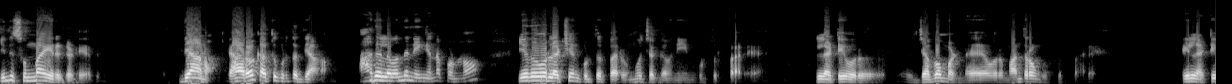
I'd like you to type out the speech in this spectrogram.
இது சும்மா இரு கிடையாது. தியானம். யாரோ கத்து கொடுத்த தியானம். அதுல வந்து நீங்க என்ன பண்ணணும்? ஏதோ ஒரு லட்சியம் கொடுத்துருப்பாரு மூச்ச கவனின்னு கொடுத்துருப்பாரு. இல்லாட்டி ஒரு ஜபம் பண்ணு ஒரு மந்திரம் கொடுத்துருப்பாரு. இல்லாட்டி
